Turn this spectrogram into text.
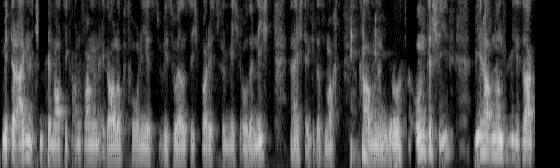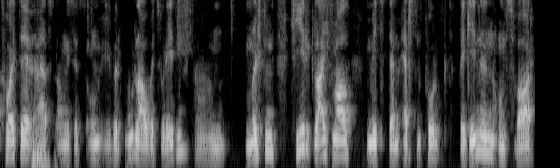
mit der eigentlichen Thematik anfangen, egal ob Toni jetzt visuell sichtbar ist für mich oder nicht. Äh, ich denke, das macht kaum einen großen Unterschied. Wir haben uns, wie gesagt, heute äh, zusammengesetzt, um über Urlaube zu reden. Ähm, möchten hier gleich mal mit dem ersten Punkt beginnen, und zwar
